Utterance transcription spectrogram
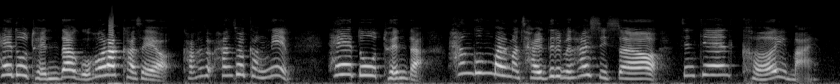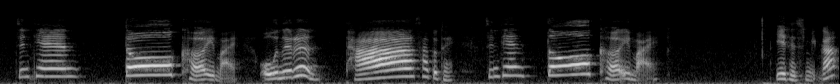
해도 된다고 허락하세요. 강- 한솔강님, 해도 된다. 한국말만 잘 들으면 할 수 있어요. 今天可以买.今天都可以买. 오늘은 다 사도 돼. 今天都可以买. 이해됐습니까?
